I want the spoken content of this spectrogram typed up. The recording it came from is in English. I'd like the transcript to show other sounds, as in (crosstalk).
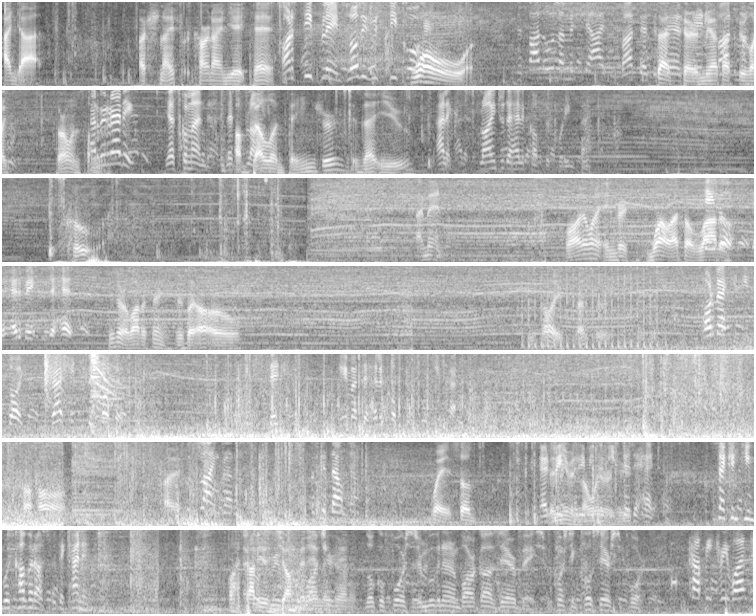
I got a sniper, Kar98k. Our seaplanes loaded with C4. Whoa! That scared me. I thought she was like throwing something. Are we ready? Yes, Commander. Let's A fly. Bella Danger? Is that you? Alex, fly into the helicopter for impact. Cool. I'm in. Well, I don't want to invert. Wow, that's a lot of. The airbase is ahead. These are a lot of things. There's like, uh oh. These are probably expensive. Tarmac is inside. Crash into the cutter. Steady. Aim at the helicopter for impact. I, We're flying, brothers. Let's get down. There. Wait, so Airbase even know we perimeter is dead ahead. Second team will cover us with the cannon. well, I thought he was jumping in Watcher. again. Local forces are moving in on Barkov's airbase, requesting close air support. Copy 3-1.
